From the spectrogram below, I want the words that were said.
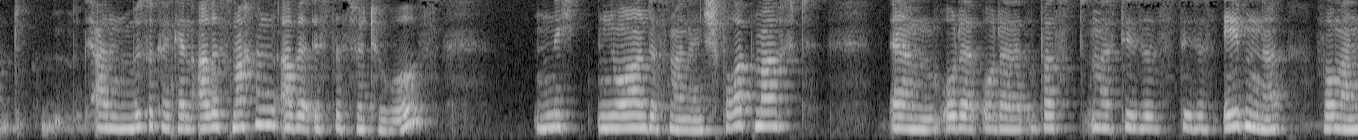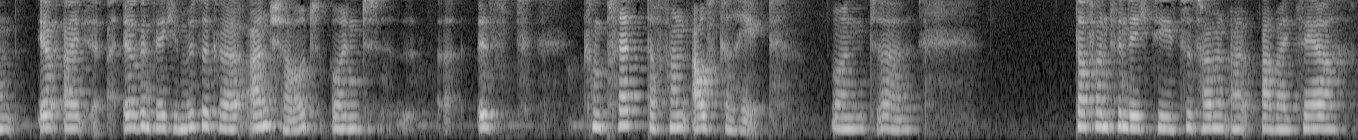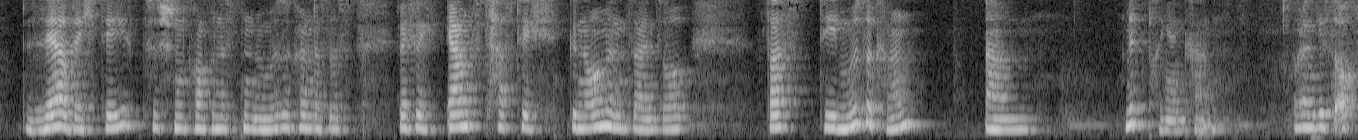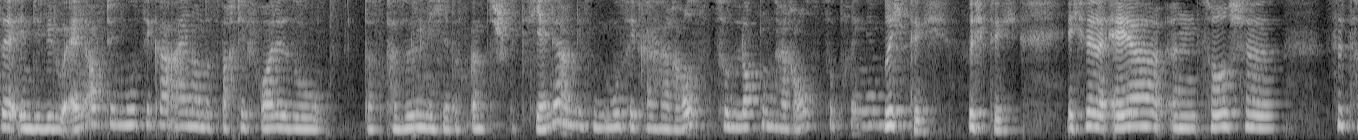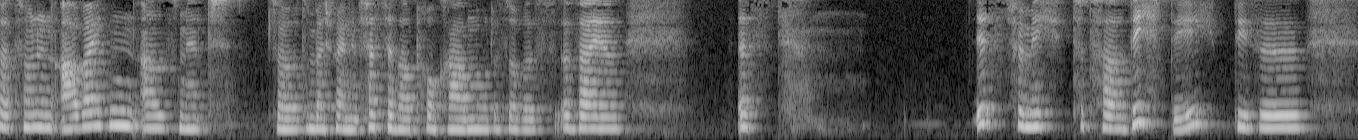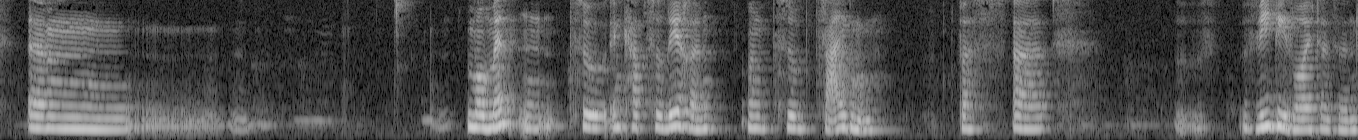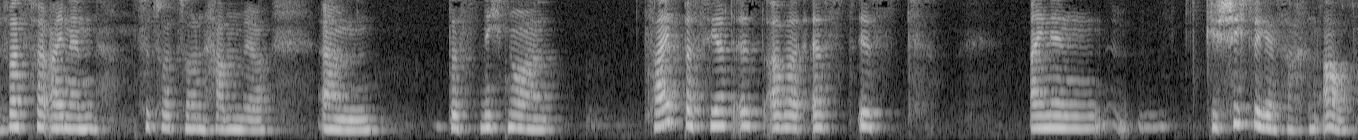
ein Musiker kann alles machen, aber ist das virtuos? Nicht nur, dass man einen Sport macht ähm, oder, oder was macht dieses, dieses Ebene, wo man ir äh, irgendwelche Musiker anschaut und äh, ist komplett davon aufgeregt. Und äh, davon finde ich die Zusammenarbeit sehr, sehr wichtig zwischen Komponisten und Musikern, dass es wirklich ernsthaftig genommen sein soll, was die Musiker ähm, mitbringen kann. Und dann gehst du auch sehr individuell auf den Musiker ein und das macht dir Freude, so das Persönliche, das ganz Spezielle an diesem Musiker herauszulocken, herauszubringen? Richtig, richtig. Ich werde eher in solche Situationen arbeiten als mit so zum Beispiel einem Festivalprogramm oder sowas, weil es ist für mich total wichtig, diese ähm, Momenten zu enkapsulieren und zu zeigen, was, äh, wie die Leute sind, was für einen Situation haben wir, ähm, das nicht nur zeitbasiert ist, aber es ist einen geschichtliche Sachen auch.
